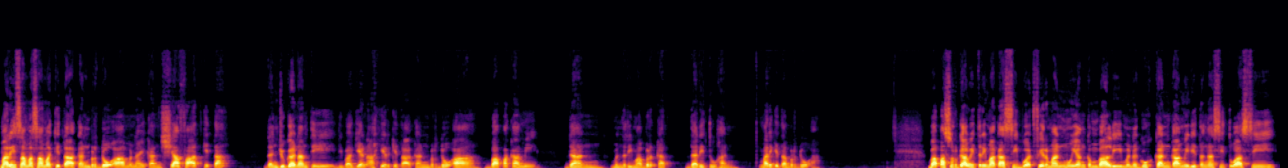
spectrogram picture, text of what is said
Mari sama-sama kita akan berdoa menaikkan syafaat kita dan juga nanti di bagian akhir kita akan berdoa Bapa kami dan menerima berkat dari Tuhan. Mari kita berdoa. Bapa Surgawi terima kasih buat firman-Mu yang kembali meneguhkan kami di tengah situasi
